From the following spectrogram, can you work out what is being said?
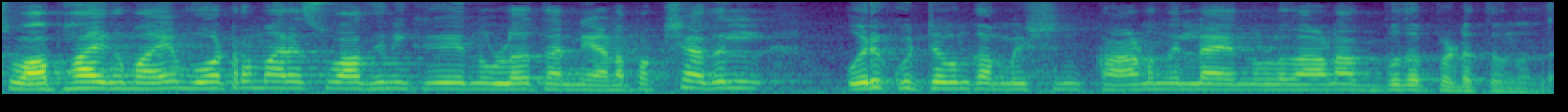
സ്വാഭാവികമായും വോട്ടർമാരെ സ്വാധീനിക്കുക എന്നുള്ളത് തന്നെയാണ്. പക്ഷെ അതിൽ ഒരു കുറ്റവും കമ്മീഷൻ കാണുന്നില്ല എന്നുള്ളതാണ് അത്ഭുതപ്പെടുത്തുന്നത്.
